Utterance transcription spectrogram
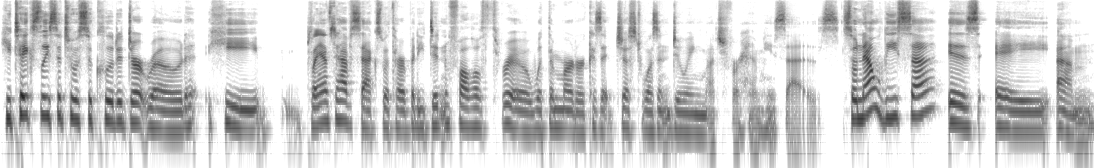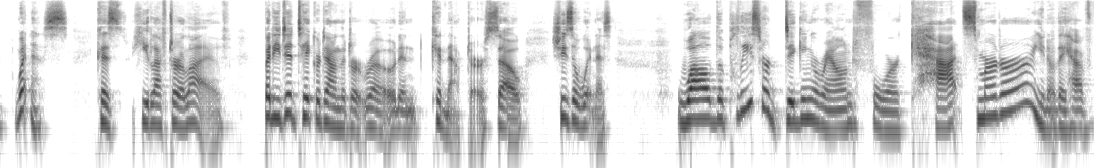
He takes Lisa to a secluded dirt road. He plans to have sex with her, but he didn't follow through with the murder because it just wasn't doing much for him, he says. So now Lisa is a um, witness because he left her alive, but he did take her down the dirt road and kidnapped her. So she's a witness. While the police are digging around for Kat's murderer, you know, they have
